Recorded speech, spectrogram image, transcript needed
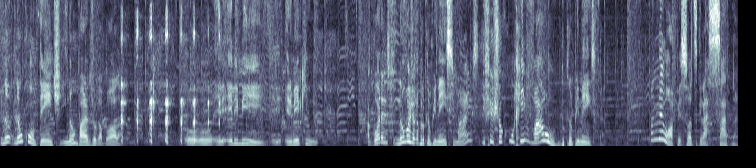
E não, não contente em não parar de jogar bola, o, o, ele, ele me. Ele meio que. Agora ele não vai jogar pelo Campinense mais e fechou com o rival do Campinense, cara. Mas não é uma pessoa desgraçada.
